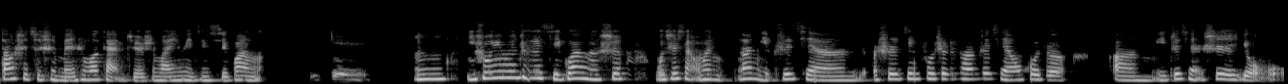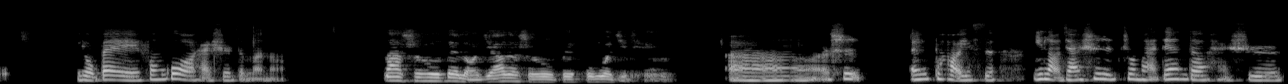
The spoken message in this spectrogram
当时其实没什么感觉是吗？因为已经习惯了。对。嗯，你说因为这个习惯了是，我是想问，那你之前是进富士康之前，或者嗯，你之前是有有被封过还是怎么呢？那时候在老家的时候被封过几天。啊，是，哎，不好意思，你老家是驻马店的还是？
